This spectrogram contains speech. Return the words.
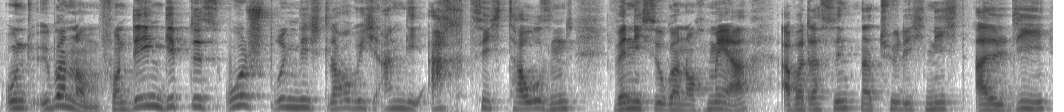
und übernommen. Von denen gibt es ursprünglich, glaube ich, an die 80.000, wenn nicht sogar noch mehr. Aber das sind natürlich nicht all die,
